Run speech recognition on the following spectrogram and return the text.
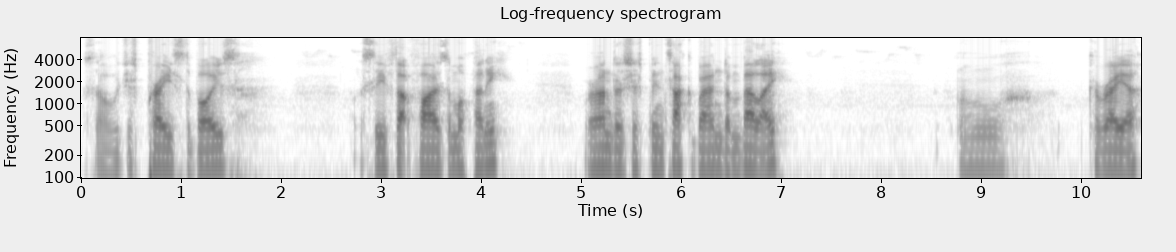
So we just praise the boys. Let's see if that fires them up any. Miranda's just been tackled by Ndombele. Oh, Correa.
